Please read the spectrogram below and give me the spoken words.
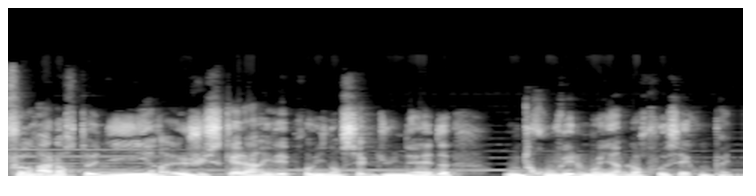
Il faudra alors tenir jusqu'à l'arrivée providentielle d'une aide ou trouver le moyen de leur fausser compagnie.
